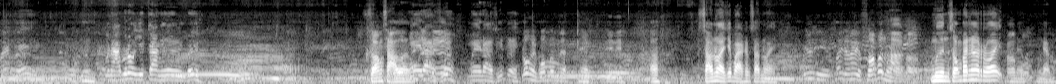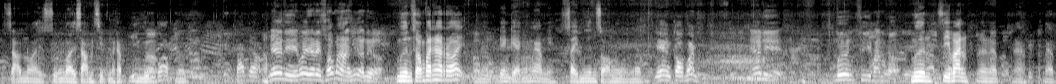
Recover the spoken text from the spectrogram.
มันไงมันหาไปโรคยีกังเลยไป สองสาวเหรอไม่ได้สุดไม่ได้สุดเลยลงให้ผมนำเนี่ยครับนี่นี่เอาสาวหน่อยจะบาทครับสาวหน่อยนี่ไม่ใช่สองปัญหาครับ หมื่นสองพันห้าร้อยครับผมนะครับสาวหน่อยสูงร้อยสามสิบนะครับยิงหมื่นรอบครับแล้วแม่นี่ไม่ใช่สองปัญหาที่กันเนี่ยหมื่นสองพันห้าร้อยแดงแดงๆงามๆนี่ใส่หมื่นสองนะครับเลี้ยงเก้าพันแม่นี่หมื่นสี่พันครับหมื่นสี่พันนะครับอ่าครับ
